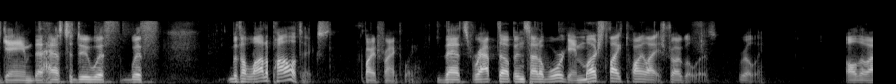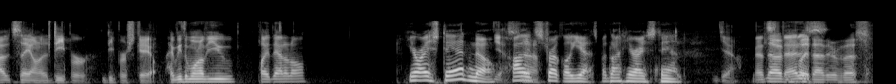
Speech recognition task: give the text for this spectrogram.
game that has to do with with with a lot of politics, quite frankly. That's wrapped up inside a war game, much like Twilight Struggle is, really. Although I would say on a deeper, deeper scale. Have either one of you played that at all? Here I Stand? No. Yes. Twilight No. Struggle, yes, but not Here I Stand. Yeah, that's no, I haven't that played is- either of those.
